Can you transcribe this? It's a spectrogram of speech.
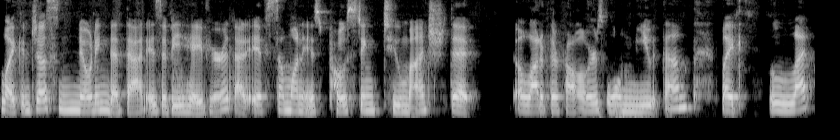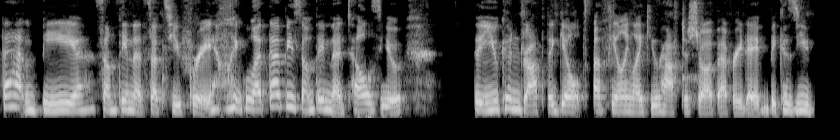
like just noting that that is a behavior that if someone is posting too much, that a lot of their followers will mute them. Like, let that be something that sets you free. Like, let that be something that tells you that you can drop the guilt of feeling like you have to show up every day because you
